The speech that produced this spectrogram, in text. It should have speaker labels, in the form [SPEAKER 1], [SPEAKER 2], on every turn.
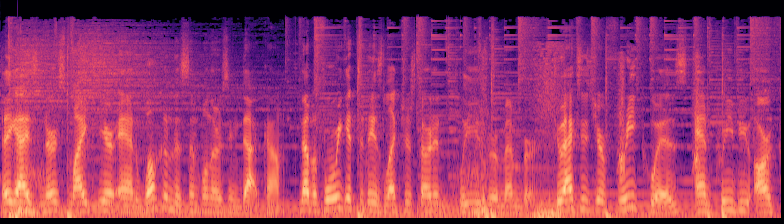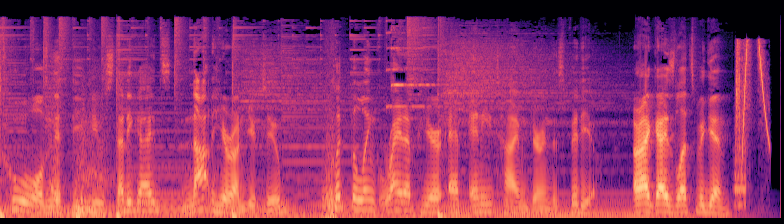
[SPEAKER 1] Hey guys, Nurse Mike here, and welcome to SimpleNursing.com. Now, before we get today's lecture started, please remember to access your free quiz and preview our cool, nifty new study guides, not here on YouTube, click the link right up here at any time during this video. All right, guys, let's begin.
